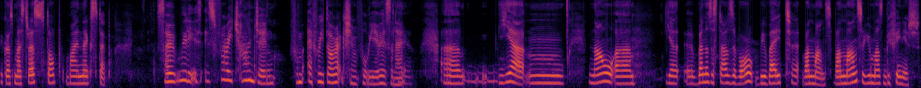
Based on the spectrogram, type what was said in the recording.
because my stress stop my next step. So really, it's, it's very challenging from every direction for you, isn't it? Yeah. Um, yeah um, now. Yeah, uh, when it starts the war, we wait uh, one month. One month, you must be finished.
